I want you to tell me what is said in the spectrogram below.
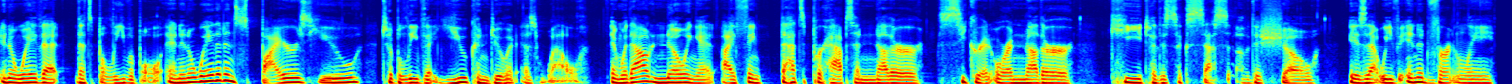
in a way that that's believable and in a way that inspires you to believe that you can do it as well. And without knowing it, I think that's perhaps another secret or another key to the success of this show is that we've inadvertently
